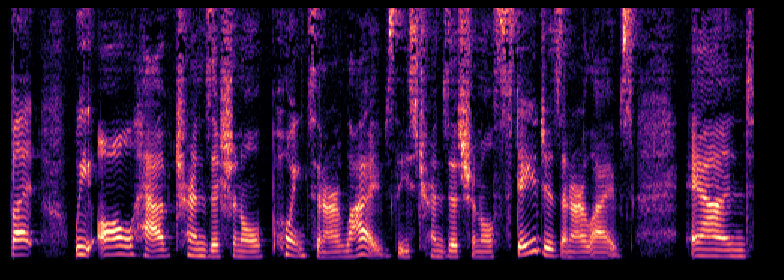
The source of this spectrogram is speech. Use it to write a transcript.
but we all have transitional points in our lives, these transitional stages in our lives. And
